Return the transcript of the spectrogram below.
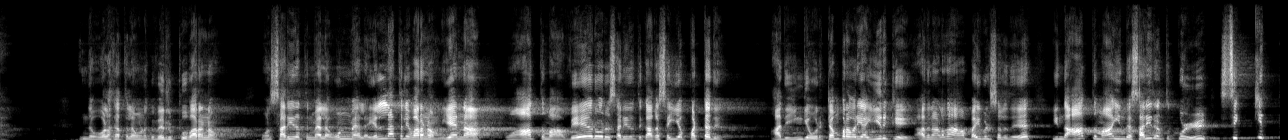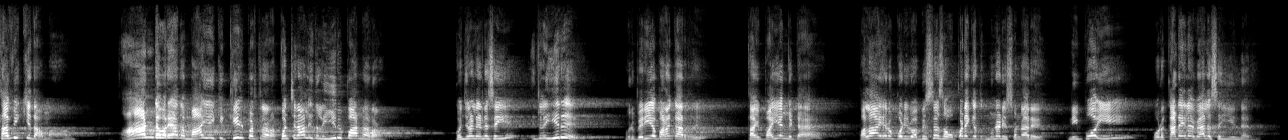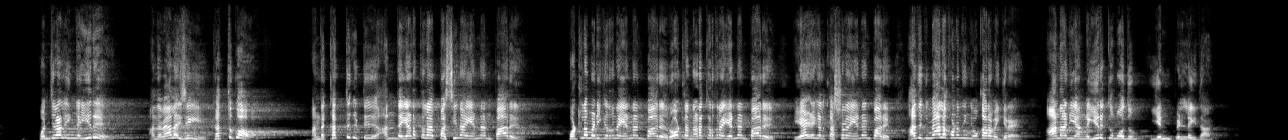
இந்த உலகத்துல உனக்கு வெறுப்பு வரணும். உன் சரீரத்தின் மேல உன் மேல எல்லாத்துலயும் வரணும். ஏன்னா உன் ஆத்மா வேறொரு சரீரத்துக்காக செய்யப்பட்டது. அது இங்க ஒரு டெம்பரவரியா இருக்கு. அதனாலதான் பைபிள் சொல்லுது இந்த ஆத்மா இந்த சரீரத்துக்குள் சிக்கி தவிக்குதாமா? ஆண்டவரே அந்த மாயைக்கு கீழ்படுத்துறாராம் கொஞ்ச நாள் இதுல இருப்பான்னாராம். கொஞ்ச நாள் என்ன செய்ய? இதுல இரு. ஒரு பெரிய பணக்காரரு தான் பையன்கிட்ட பலாயிரம் கோடி ரூபா பிஸ்னஸை ஒப்படைக்கிறதுக்கு முன்னாடி சொன்னாரு நீ போய் ஒரு கடையில வேலை செய்யினாரு கொஞ்ச நாள் இங்க இரு. அந்த வேலை செய். கத்துக்கோ. அந்த கத்துக்கிட்டு அந்த இடத்துல பசினா என்னன்னு பாரு. பொட்டலம் அடிக்கிறதுனா என்னன்னு பாரு. ரோட்ல நடக்கிறதுனா என்னன்னு பாரு. ஏழைகள் கஷ்டம் என்னன்னு பாரு. அதுக்கு மேல கொண்டு இங்கே உட்கார வைக்கிறேன். ஆனா நீ அங்க இருக்கும் போதும் என் பிள்ளை தான்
